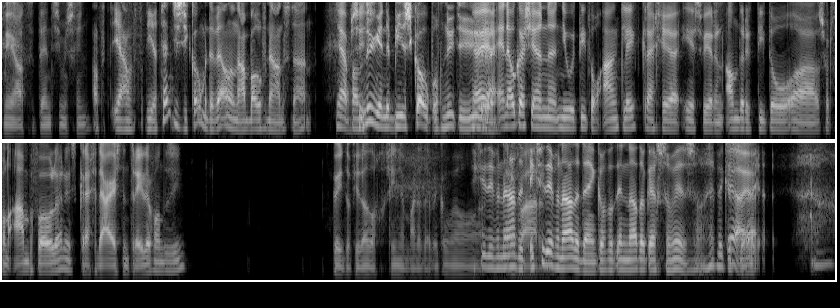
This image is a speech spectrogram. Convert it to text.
Meer advertentie misschien. Of, ja, die attenties die komen er wel naar bovenaan te staan. Ja, Van nu in de bioscoop of nu te huren. ja. En ook als je een eh, nieuwe titel aanklikt, krijg je eerst weer een andere titel, eh soort van aanbevolen. Dus krijg je daar eerst een trailer van te zien. Ik weet niet of je dat al gezien hebt, maar dat heb ik al wel. Ik zit, even na te, ik zit even na te denken of dat inderdaad ook echt zo is. Zo, Heb ik het Ja, zo? ja.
